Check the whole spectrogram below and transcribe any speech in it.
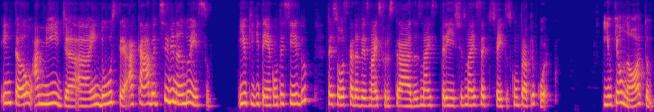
Então, a mídia, a indústria acaba disseminando isso. E o que, que tem acontecido? Pessoas cada vez mais frustradas, mais tristes, mais satisfeitas com o próprio corpo. E o que eu noto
